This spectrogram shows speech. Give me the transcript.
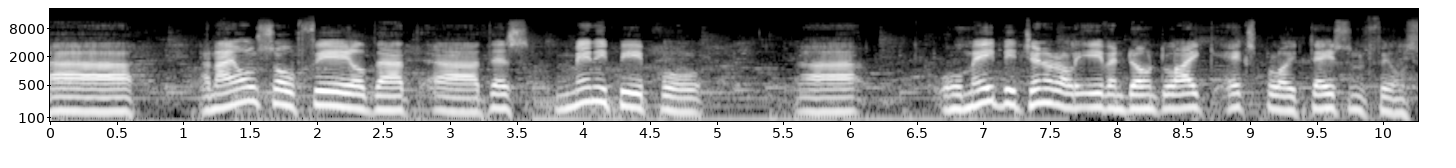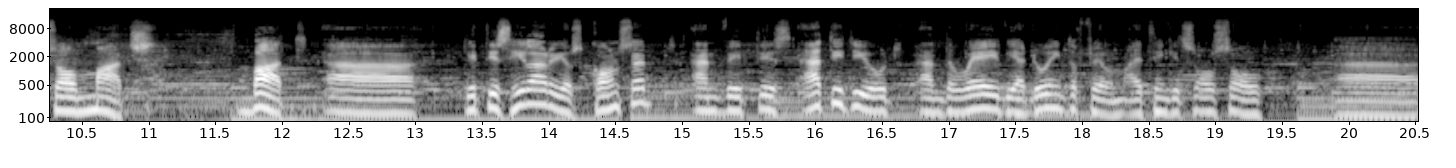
Uh, and I also feel that uh, there's many people uh, who maybe generally even don't like exploitation films so much. but uh, with this hilarious concept and with this attitude and the way we are doing the film, I think it's also uh,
